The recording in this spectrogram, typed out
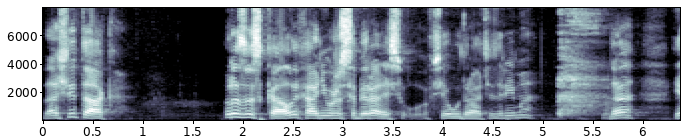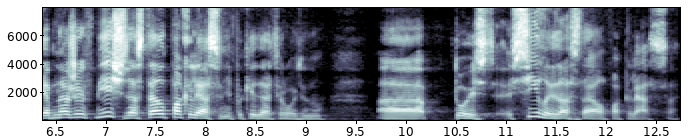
Значит, так, разыскал их, они уже собирались все удрать из Рима, да, и, обнажив меч, заставил поклясться не покидать родину. А, то есть силой заставил поклясться,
